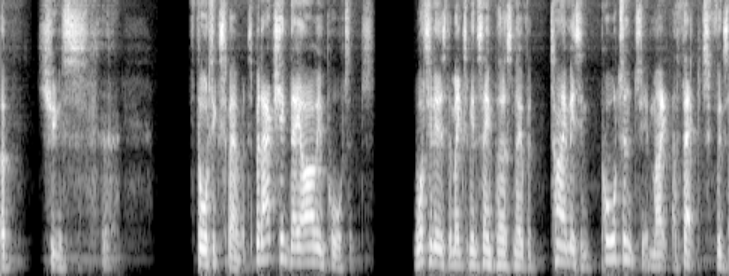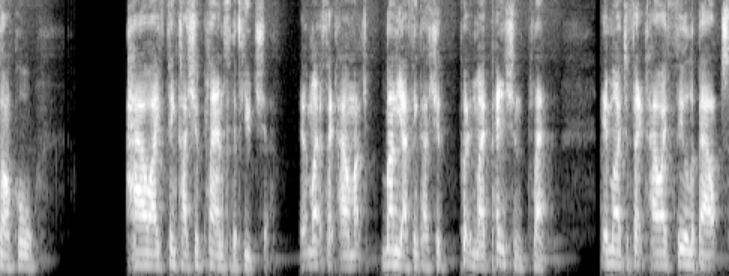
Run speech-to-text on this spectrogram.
obtuse thought experiments, but actually they are important. What it is that makes me the same person over time is important. It might affect, for example, how I think I should plan for the future. It might affect how much money I think I should put in my pension plan. It might affect how I feel about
